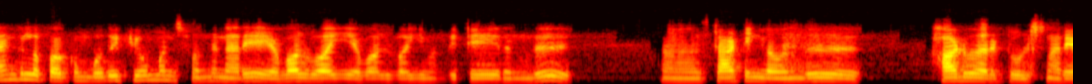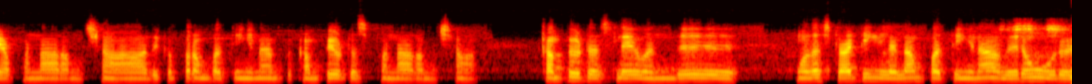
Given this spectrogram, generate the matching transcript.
ஆங்கிளில் பார்க்கும்போது ஹியூமன்ஸ் வந்து நிறைய எவால்வ் ஆகி எவால்வ் ஆகி வந்துகிட்டே இருந்து ஸ்டார்டிங்கில் வந்து ஹார்ட்வேர் டூல்ஸ் நிறையா பண்ண ஆரம்பித்தான் அதுக்கப்புறம் பார்த்தீங்கன்னா இப்போ கம்ப்யூட்டர்ஸ் பண்ண ஆரம்பித்தான் கம்ப்யூட்டர்ஸ்லேயே வந்து முதல் ஸ்டார்டிங்ல எல்லாம் பார்த்தீங்கன்னா வெறும் ஒரு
